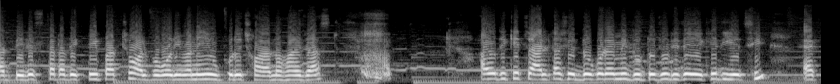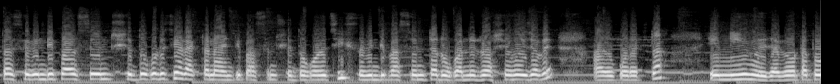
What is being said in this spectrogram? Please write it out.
আর বেরেস্তাটা দেখতেই পাচ্ছ, অল্প পরিমাণেই উপরে ছড়ানো হয় জাস্ট আর ওদিকে চালটা সেদ্ধ করে আমি দুটো ঝুড়িতে রেখে দিয়েছি। একটা সেভেন্টি পার্সেন্ট সেদ্ধ করেছি আর একটা নাইনটি পার্সেন্ট সেদ্ধ করেছি। সেভেন্টি পার্সেন্টটা রোগানের রসে হয়ে যাবে আর উপরেরটা এমনিই হয়ে যাবে। ওটা তো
